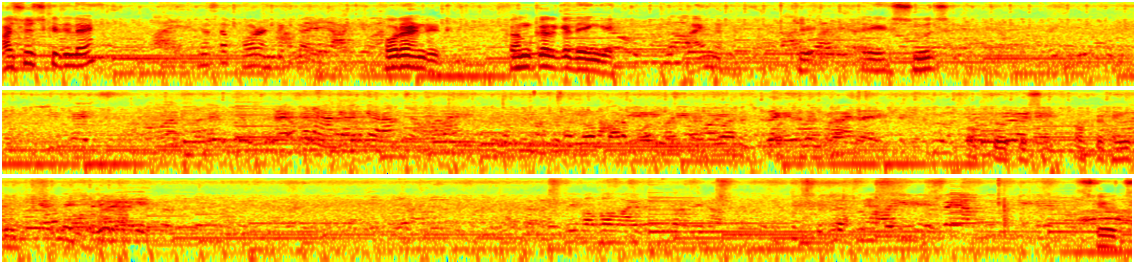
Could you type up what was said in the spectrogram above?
हा, शूज़ कितीला आहे फोर हंड्रेड कम करके देंगे। ठीक shoes. Okay okay sir okay thank you shoes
